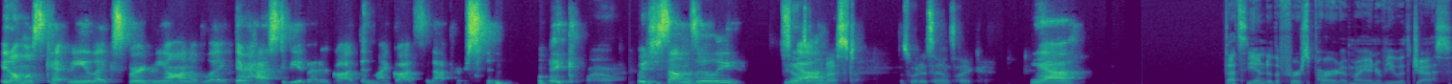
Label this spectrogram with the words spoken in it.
it almost kept me like spurred me on of like there has to be a better god than my god for that person like wow. which sounds really Sounds Yeah. honest. That's what it sounds like. yeah That's the end of the first part of my interview with Jess.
